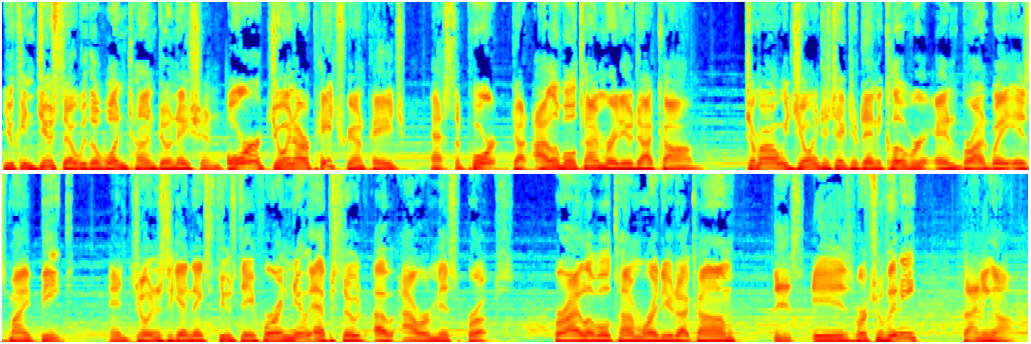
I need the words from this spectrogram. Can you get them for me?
you can do so with a one-time donation or join our Patreon page at support.iloveoldtimeradio.com. Tomorrow we join Detective Danny Clover and Broadway is My Beat, and join us again next Tuesday for a new episode of Our Miss Brooks. For iloveoldtimeradio.com, this is Virtual Vinny signing off.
